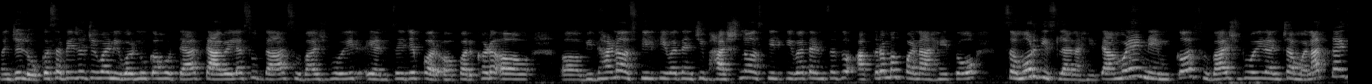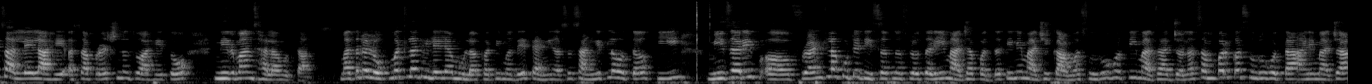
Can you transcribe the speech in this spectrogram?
म्हणजे लोकसभेच्या जेव्हा निवडणुका होत्या त्यावेळेला सुद्धा सुभाष भोईर यांचे जे पर परखड विधानं असतील किंवा त्यांची भाषणं असतील किंवा त्यांचा जो आक्रमकपणा आहे तो समोर दिसला नाही. त्यामुळे नेमकं सुभाष भोईर यांच्या मनात काय चाललेलं आहे असा प्रश्न जो आहे तो निर्माण झाला होता. मात्र लोकमतला दिलेल्या मुलाखतीमध्ये त्यांनी असं सांगितलं होतं की मी जरी फ्रंटला कुठे दिसत नसलो तरी माझ्या पद्धतीने माझी कामं सुरू होती माझा जनसंपर्क सुरू होता आणि माझ्या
